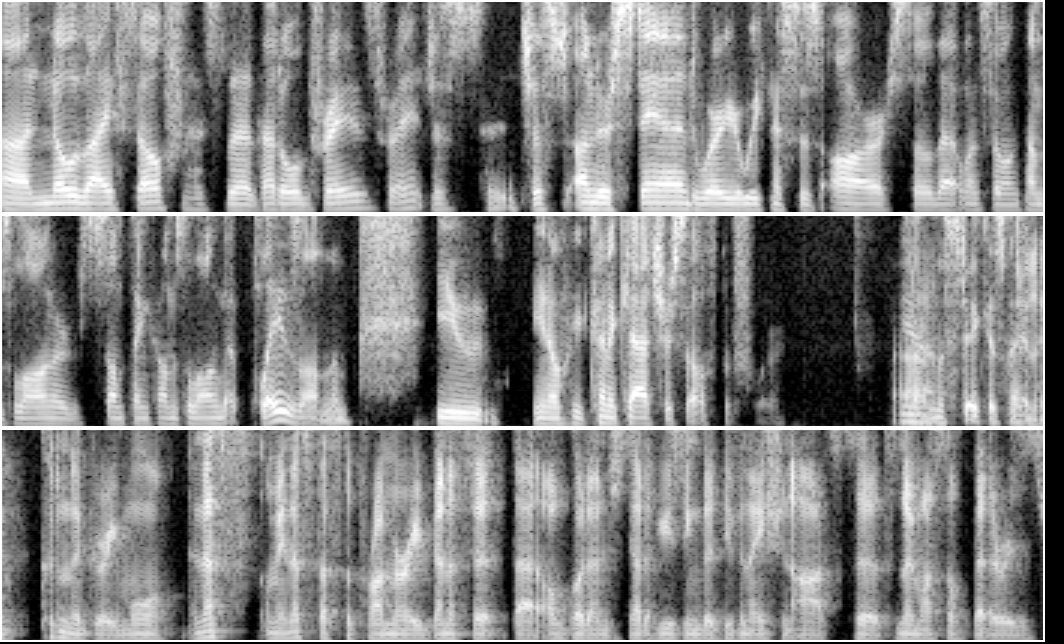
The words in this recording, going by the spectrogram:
uh, know thyself is that that old phrase right? Just just understand where your weaknesses are so that when someone comes along or something comes along that plays on them you you know you kind of catch yourself before uh, yeah. mistake is made. Couldn't, couldn't agree more. And that's i mean that's that's the primary benefit that i've gotten just out of using the divination arts to, to know myself better is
